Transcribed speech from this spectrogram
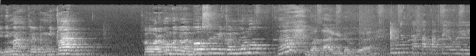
Ini mah kelihatan iklan. Follower aku bakalan bosan iklan mulu. Hah, buat lagi dong gua. Ingat kata Pak TW,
